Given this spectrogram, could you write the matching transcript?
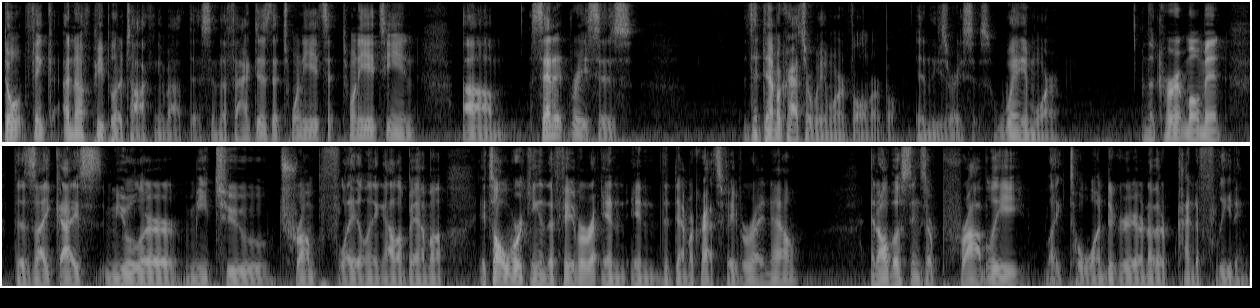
don't think enough people are talking about this. And the fact is that 2018 um, Senate races, the Democrats are way more vulnerable in these races, way more. In the current moment, the zeitgeist, Mueller, Me Too, Trump flailing Alabama. It's all working in the favor in in the Democrats' favor right now, and all those things are probably like to one degree or another kind of fleeting.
